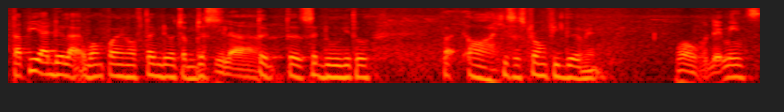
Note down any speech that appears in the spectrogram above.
Tapi ada lah One point of time Dia macam just Pastilah. ter, Tersedu gitu But oh He's a strong figure man Wow That means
